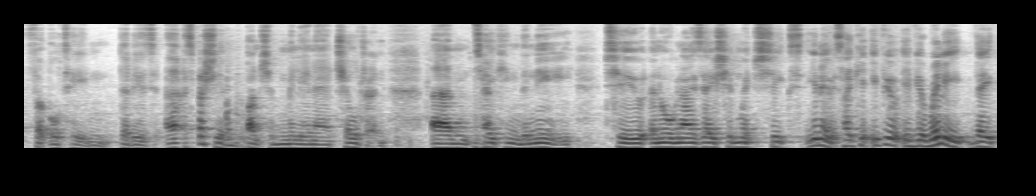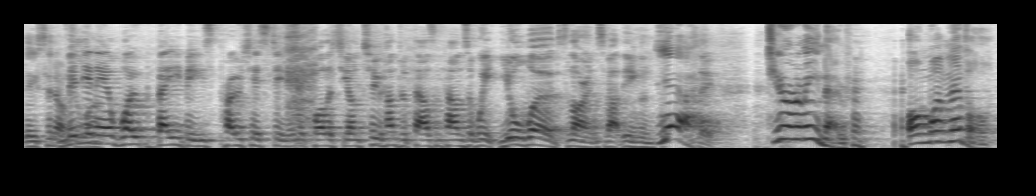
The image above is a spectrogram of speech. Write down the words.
football team that is, uh, especially a bunch of millionaire children, um, taking the knee to an organisation which seeks, you know, it's like if you're, if you're really, they, they said Millionaire woke babies protesting inequality on £200,000 a week. Your words, Laurence, about the England Yeah. Do you know what I mean, though? on one level.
